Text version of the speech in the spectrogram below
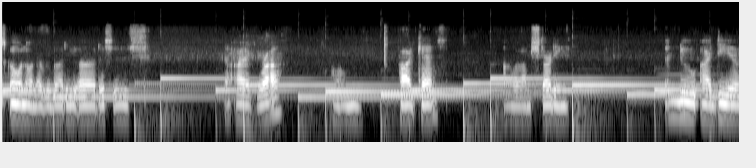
What's going on, everybody? Uh, this is the Eye of Ra um, podcast. Uh, I'm starting a new idea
